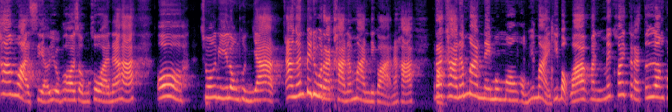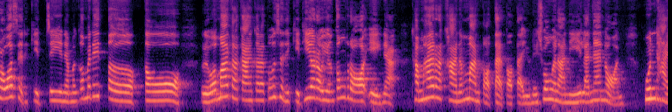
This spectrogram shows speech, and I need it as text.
ข้างหวาดเสียวอยู่พอสมควรนะคะ โอ้ ช่วงนี้ลงทุนยากอะงั้นไปดูราคาน้ำมันดีกว่านะคะ ราคาน้ำมันในมุมมองของพี่ใหม่ที่บอกว่ามันไม่ค่อยกระเตื้อง เพราะว่าเศรษฐกิจจีนเนี่ยมันก็ไม่ได้เติบโต หรือว่ามาตรการกระตุ้นเศรษฐกิจที่เรายังต้องรออีกเนี่ยทำให้ราคาน้ำมันต่อแต่ต่อแต่อยู่ในช่วงเวลานี้ และแน่นอนหุ้นไทย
